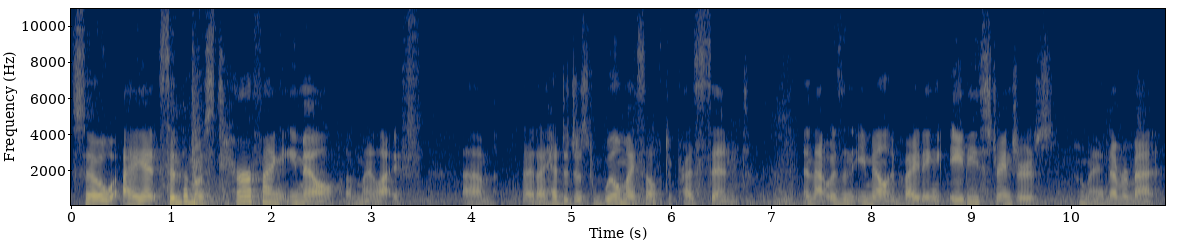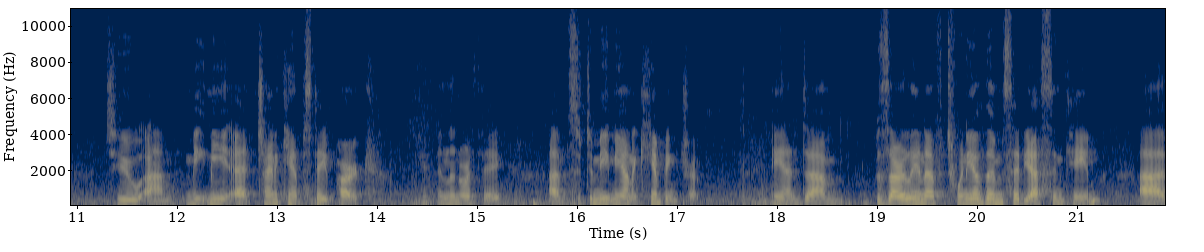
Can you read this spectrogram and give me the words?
So I sent the most terrifying email of my life um, that I had to just will myself to press send. And that was an email inviting 80 strangers whom I had never met to um, meet me at China Camp State Park in the North Bay, um, so to meet me on a camping trip. And um, bizarrely enough, 20 of them said yes and came. Uh,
